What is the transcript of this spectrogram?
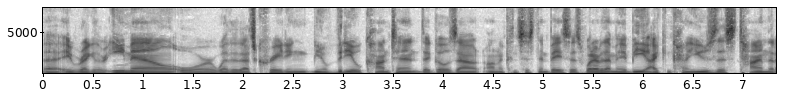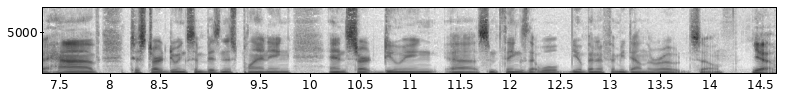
uh, a regular email or whether that's creating you know video content that goes out on a consistent basis whatever that may be i can kind of use this time that i have to start doing some business planning and start doing uh, some things that will you know benefit me down the road so yeah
